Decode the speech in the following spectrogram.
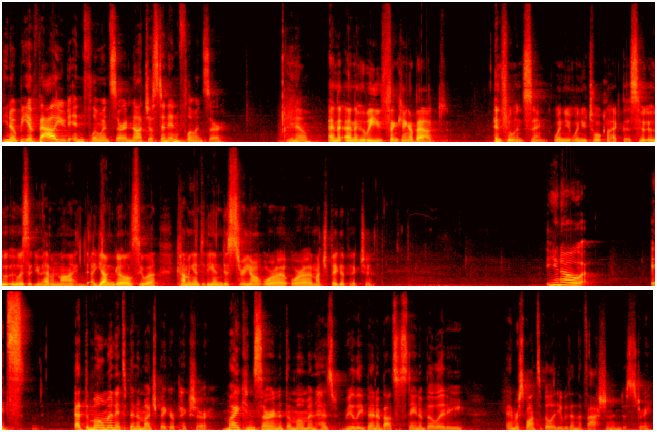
you know be a valued influencer and not just an influencer you know And, and who are you thinking about influencing when you, when you talk like this? Who, who, who is it you have in mind? Uh, young girls who are coming into the industry or, or, a, or a much bigger picture? You know, it's at the moment it's been a much bigger picture. My concern at the moment has really been about sustainability and responsibility within the fashion industry.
